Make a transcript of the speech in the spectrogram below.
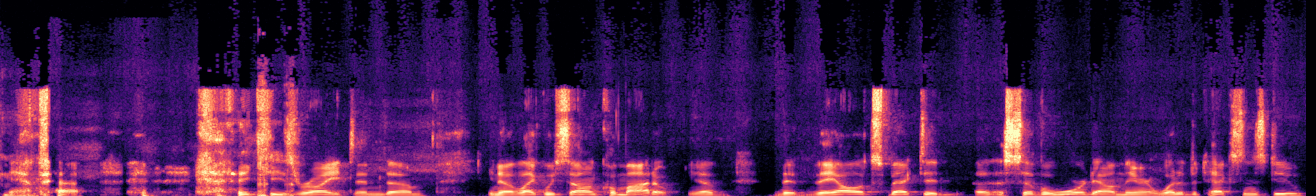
Hmm. and uh, I think he's right. And um, you know, like we saw in Quemado, you know, that they all expected a, a, civil war down there. And what did the Texans do?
